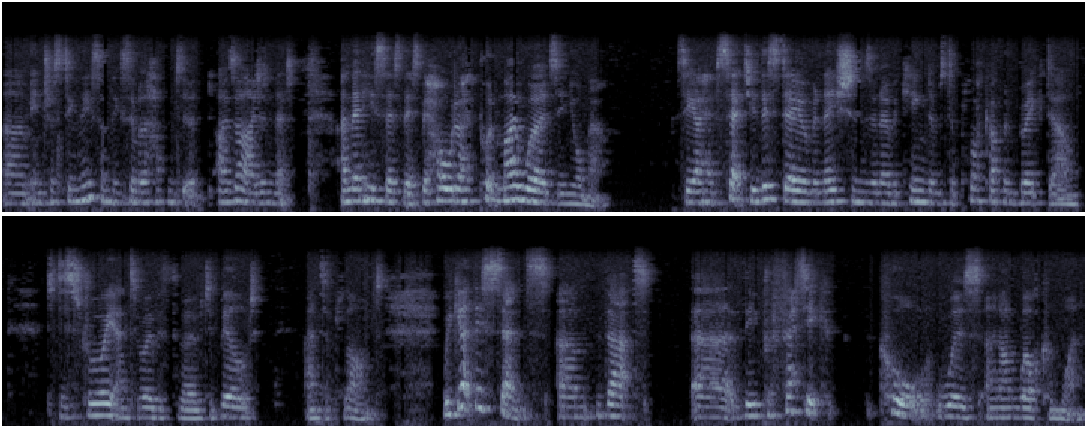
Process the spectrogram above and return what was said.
um, interestingly, something similar happened to Isaiah, didn't it? And then he says this Behold, I have put my words in your mouth. See, I have set you this day over nations and over kingdoms to pluck up and break down, to destroy and to overthrow, to build and to plant. We get this sense um, that uh, the prophetic call was an unwelcome one.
